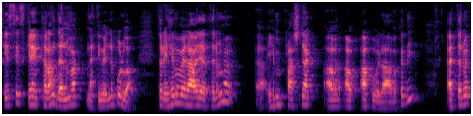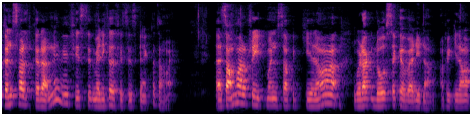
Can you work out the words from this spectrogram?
ෆිසිස් කෙනෙක් තරම් දැනුමක් නැතිවෙන්න පුළුවන්. තොර එහෙම වෙලාවද ඇතරම එහෙම ප්‍රශ්නයක් අප වෙලාවකදී ඇතරම කන්සල්ට් කරන්නේ මේ ෆිස් මෙඩිකල් ෆිසිස් කෙනෙක්ට තමයි. සහර ට්‍රීටමන්ස් අපි කියනවා ගොඩක් දෝස එක වැඩිනම් අපි කියෙන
